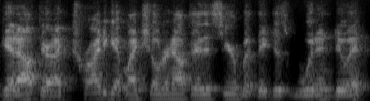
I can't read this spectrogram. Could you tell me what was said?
get out there. And I tried to get my children out there this year, but they just wouldn't do it.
